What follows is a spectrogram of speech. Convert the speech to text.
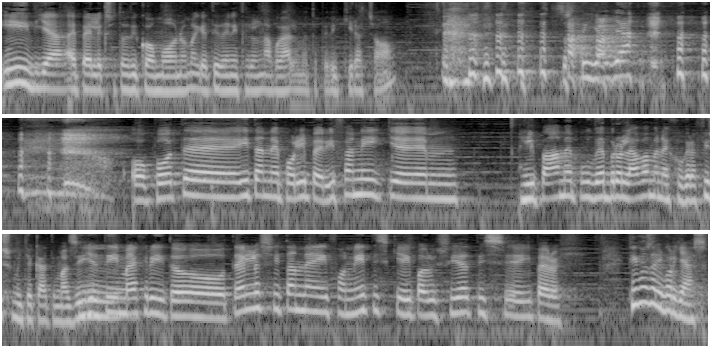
η ίδια επέλεξε το δικό μου όνομα γιατί δεν ήθελε να βγάλουμε το παιδί Κυρατσό. Σωστή γιαγιά. Οπότε ήταν πολύ περήφανη και μ, λυπάμαι που δεν προλάβαμε να ηχογραφήσουμε και κάτι μαζί γιατί μέχρι το τέλος ήταν η φωνή της και η παρουσία της ε, υπέροχη. Φίβος Δελιβοριάς.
